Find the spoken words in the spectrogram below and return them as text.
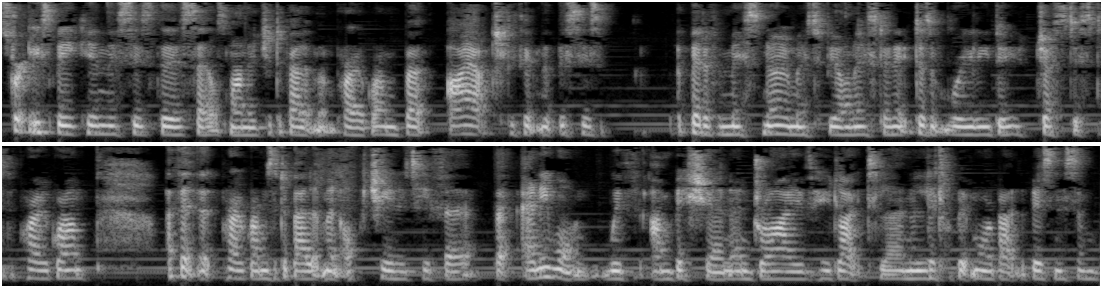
strictly speaking, this is the sales manager development program, but I actually think that this is a bit of a misnomer, to be honest, and it doesn't really do justice to the program. I think that the program's a development opportunity for, for anyone with ambition and drive who'd like to learn a little bit more about the business and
